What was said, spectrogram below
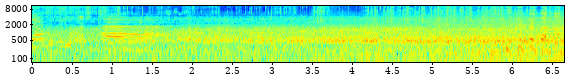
Yeah. uh,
